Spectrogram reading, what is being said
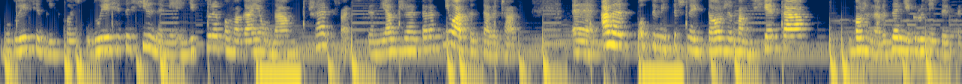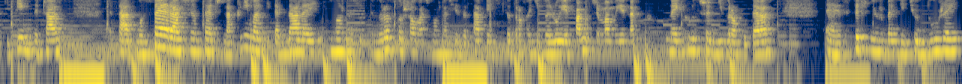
buduje się bliskość, buduje się te silne więzi, które pomagają nam przetrwać ten jakże teraz niełatwy wcale czas. E, ale optymistyczne jest to, że mamy święta, Boże Narodzenie, grudzień to jest taki piękny czas, ta atmosfera świąteczna, klimat i tak dalej. Można się w tym rozkoszować, można się zatapiać i to trochę niweluje fakt, że mamy jednak najkrótsze dni w roku teraz. E, w styczniu już będzie ciut dłużej,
